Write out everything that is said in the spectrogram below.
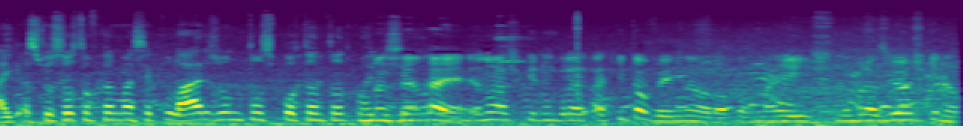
Aí as pessoas estão ficando mais seculares ou não estão se portando tanto com Mas religião. é, eu não acho que no Brasil. Aqui talvez na Europa, mas no Brasil eu acho que não.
